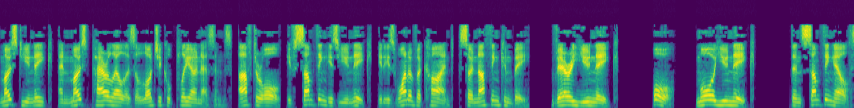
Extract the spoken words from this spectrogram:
most unique, and most parallel as illogical pleonasms. After all, if something is unique, it is one of a kind, so nothing can be very unique or more unique than something else.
